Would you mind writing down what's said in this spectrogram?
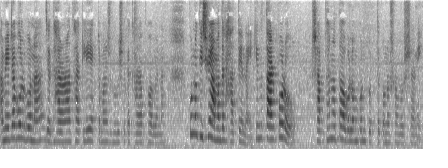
আমি এটা বলব না যে ধারণা থাকলেই একটা মানুষ ভবিষ্যতে খারাপ হবে না। কোনো কিছুই আমাদের হাতে নাই। কিন্তু তারপরও সাবধানতা অবলম্বন করতে কোনো সমস্যা নেই।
